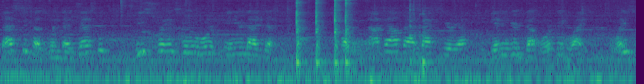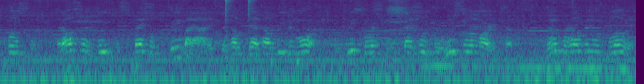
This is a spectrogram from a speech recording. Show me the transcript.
That's because when digested, these strains go to work in your digestive tract, helping knock out bad bacteria and getting your gut working right, the way it's supposed to. It also includes the special prebiotics that help gut health even more, we source from special Jerusalem artichokes, known for helping with bloating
